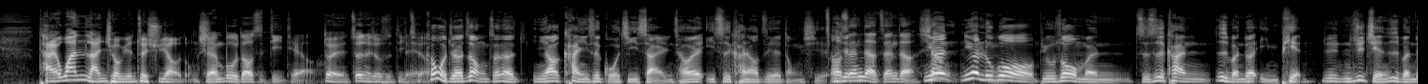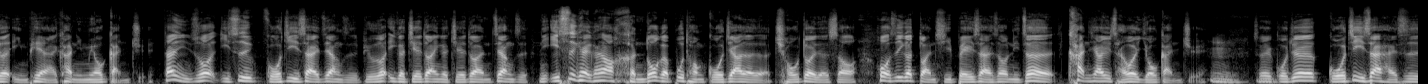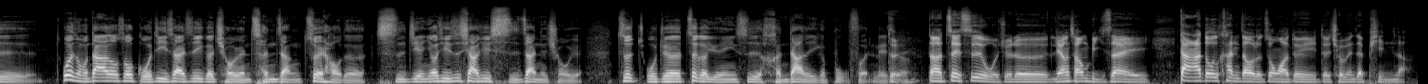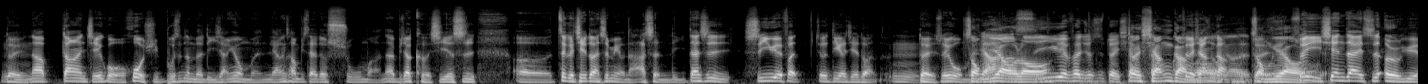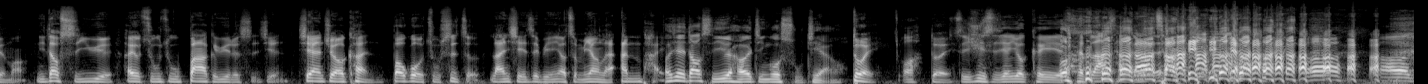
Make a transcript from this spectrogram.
台湾篮球员最需要的东西，全部都是 detail。对，真的就是 detail。可我觉得这种真的，你要看一次国际赛，你才会一次看到这些东西。哦，真的真的，因为因为如果比如说我们只是看日本队影片，就是你去剪日本队影片来看，你没有感觉。但是你说一次国际赛这样子，比如说一个阶段一个阶段这样子，你一次可以看到很多个不同国家的球队的时候，或者是一个短期杯赛的时候，你真的看下去才会有感觉。嗯，所以我觉得国际赛还是。为什么大家都说国际赛是一个球员成长最好的时间，尤其是下去实战的球员？这我觉得这个原因是很大的一个部分。没错。那这次我觉得两场比赛大家都看到了中华队的球员在拼了。对，那当然结果或许不是那么理想，因为我们两场比赛都输嘛。那比较可惜的是，呃，这个阶段是没有拿胜利。但是十一月份就是第二阶段了。嗯，对，所以我们重要喽。十一月份就是对对香港对香港重要。所以现在是二月嘛，你到十一月还有足足八个。月的时间，现在就要看，包括主事者篮协这边要怎么样来安排，而且到十一月还会经过暑假哦。对。哇，对，集训时间又可以 拉长拉长一点，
